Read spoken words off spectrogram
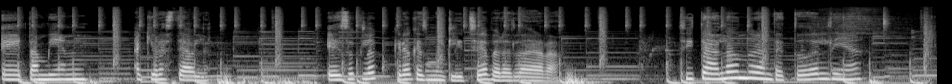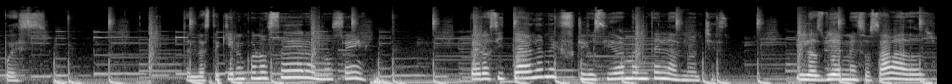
Eh, también, ¿a qué horas te hablan? Eso creo, que es muy cliché, pero es la verdad. Si te hablan durante todo el día, pues tal vez te quieren conocer o no sé. Pero si te hablan exclusivamente en las noches y los viernes o sábados,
